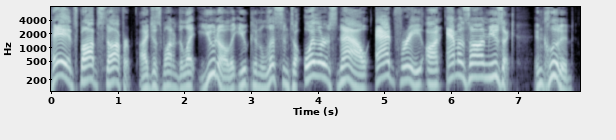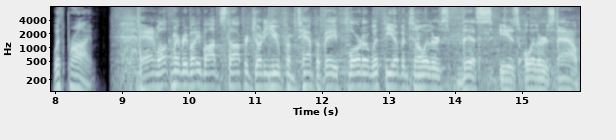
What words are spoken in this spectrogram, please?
Hey, it's Bob Stauffer. I just wanted to let you know that you can listen to Oilers Now ad free on Amazon Music, included with Prime. And welcome, everybody. Bob Stauffer joining you from Tampa Bay, Florida, with the Edmonton Oilers. This is Oilers Now.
